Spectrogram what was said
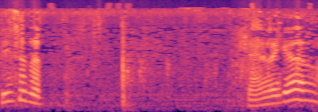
These are the. There they go.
